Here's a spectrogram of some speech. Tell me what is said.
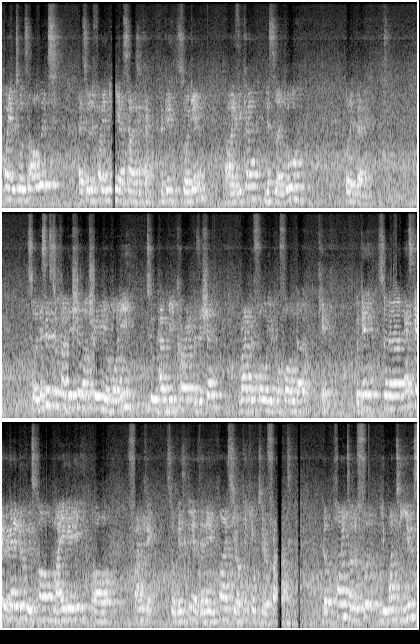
Point your toes outwards, as you lift up your knee as high as you can. Okay, so again, uh, if you can, just let go, pull it back. So this is to condition or train your body to have the correct position right before you perform the kick. Okay, so the next kick we're going to do is called maegiri or front kick. So basically, as the name implies, you're kicking to the front. The point of the foot you want to use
